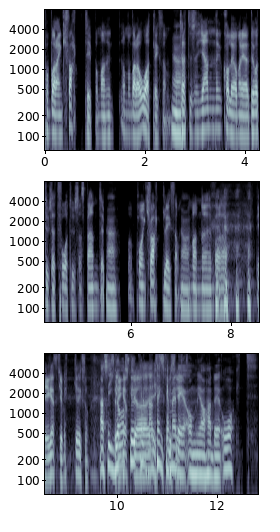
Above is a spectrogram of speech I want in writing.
på bara en kvart typ om man, om man bara åt. Liksom. Ja. 30 000 igen kollade jag med det, det var typ så här 2 000 spänn typ, Ja. på en kvart. Liksom. Ja. Man, eh, bara, det är ganska mycket. Liksom. Alltså Så jag skulle kunna tänka mig det exklusivt. om jag hade åkt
